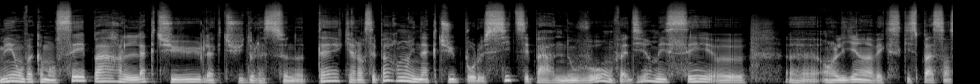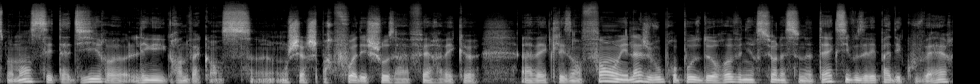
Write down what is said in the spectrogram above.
Mais on va commencer par l'actu, l'actu de la Sonothèque. Alors c'est pas vraiment une actu pour le site, c'est pas nouveau on va dire, mais c'est euh, euh, en lien avec ce qui se passe en ce moment, c'est-à-dire euh, les grandes vacances. on cherche parfois des choses à faire avec, avec les enfants, et là je vous propose de revenir sur la Sonothèque si vous n'avez pas découvert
